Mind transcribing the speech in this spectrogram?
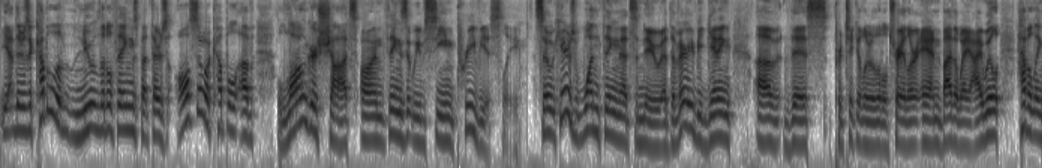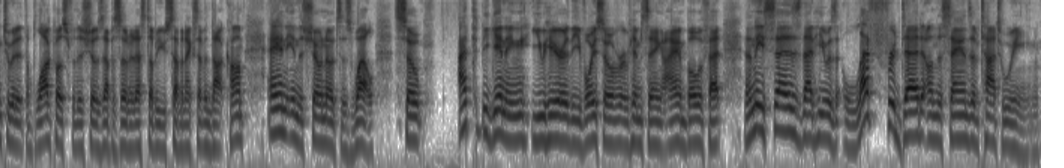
yeah, there's a couple of new little things, but there's also a couple of longer shots on things that we've seen previously. So here's one thing that's new at the very beginning of this particular little trailer. And by the way, I will have a link to it at the blog post for this show's episode at sw7x7.com and in the show notes as well. So at the beginning, you hear the voiceover of him saying, I am Boba Fett, and then he says that he was left for dead on the sands of Tatooine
